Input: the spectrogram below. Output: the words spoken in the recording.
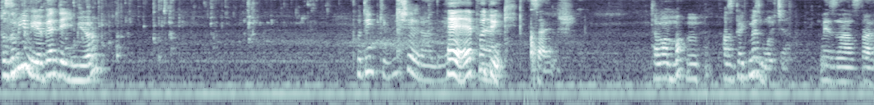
Kızım yemiyor, ben de yemiyorum. Puding gibi bir şey herhalde. He, puding sayılır. Tamam mı? Hı. Az pekmez mi koyacaksın? Pekmezin az daha.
